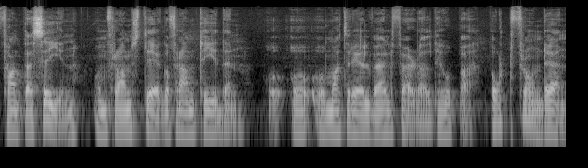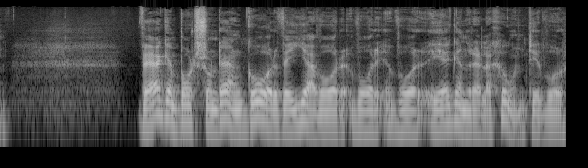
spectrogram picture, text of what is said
fantasin om framsteg och framtiden och, och, och materiell välfärd och alltihopa. Bort från den. Vägen bort från den går via vår, vår, vår egen relation till vår,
